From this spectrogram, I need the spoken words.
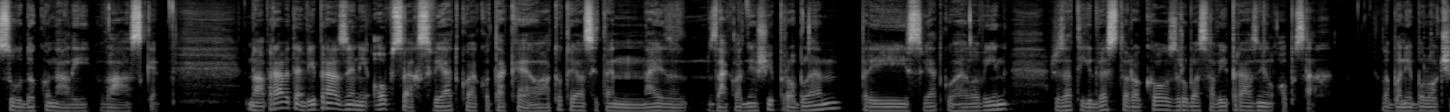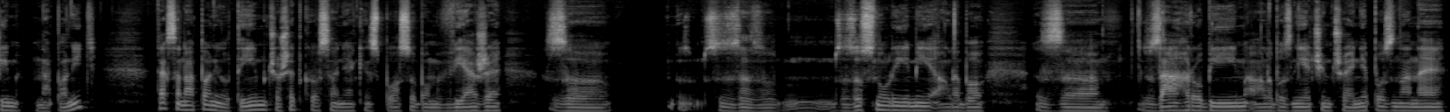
sú dokonalí v láske. No a práve ten vyprázdnený obsah sviatku ako takého, a toto je asi ten najzákladnejší problém pri sviatku Halloween, že za tých 200 rokov zhruba sa vyprázdnil obsah, lebo nebolo čím naplniť, tak sa naplnil tým, čo všetko sa nejakým spôsobom viaže s, s, s, s zosnulými alebo s, s záhrobím alebo s niečím, čo je nepoznané,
